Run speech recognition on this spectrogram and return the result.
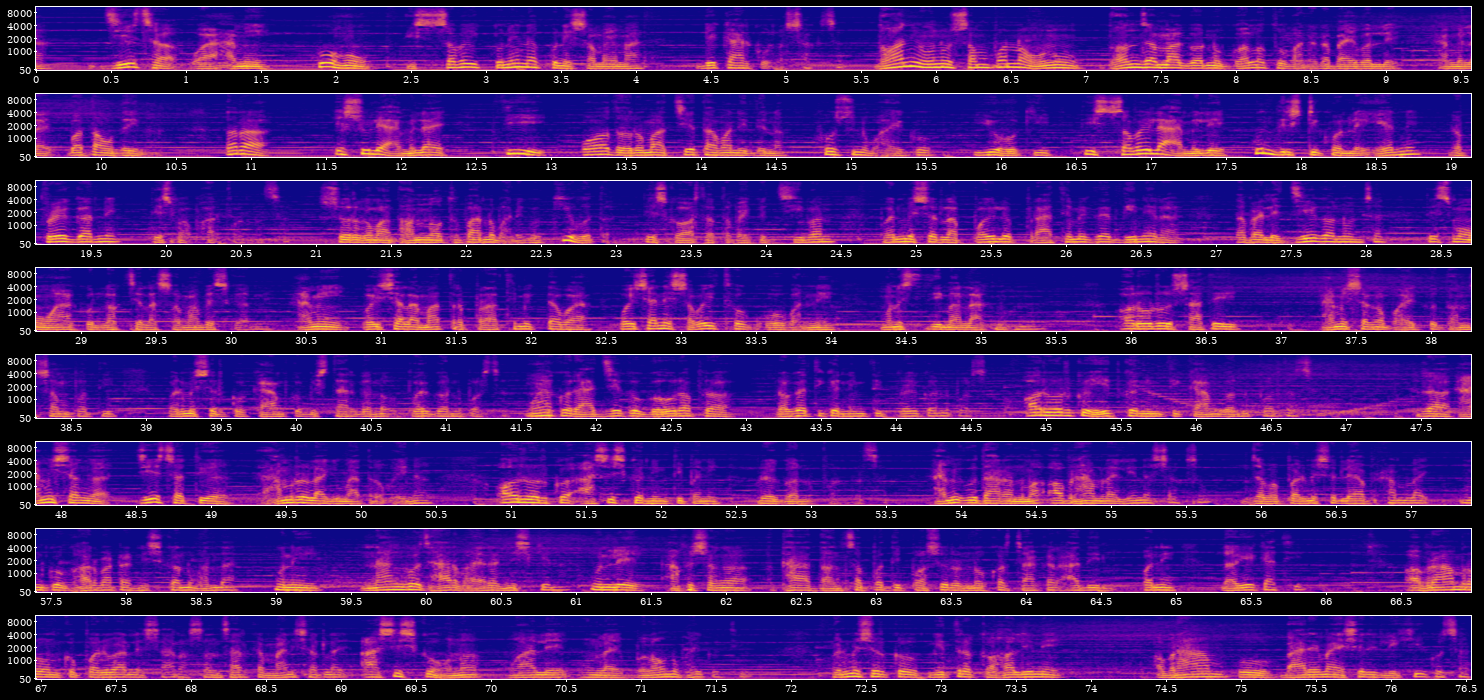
जे छ वा हामी को हौ ती सबै कुनै न कुनै समयमा बेकारको हुन सक्छ। धनी हुनु सम्पन्न हुनु धन जम्मा गर्नु गलत हो भनेर बाइबलले हामीलाई बताउँदैन। तर यसुले हामीलाई ती पदहरूमा चेतावनी दिन खोज्नु भएको यो हो कि ती सबैलाई हामीले कुन दृष्टिकोणले हेर्ने र प्रयोग गर्ने त्यसमा फरक पर्दछ। स्वर्गमा धन नथुपार्नु भनेको के हो त? त्यसको अर्थ तपाईँको जीवन परमेश्वरलाई पहिलो प्राथमिकता दिने र तपाईँले जे गर्नुहुन्छ त्यसमा उहाँको लक्ष्यलाई समावेश गर्ने। हामी पैसालाई मात्र प्राथमिकता वा पैसा नै सबै थोक हो भन्ने मनस्थितिमा लाग्नुहुन्न। अरूहरू साथै हामीसँग भएको धन सम्पत्ति परमेश्वरको कामको विस्तार गर्न उपयोग गर्नुपर्छ। उहाँको राज्यको गौरव र प्रगतिको निम्ति प्रयोग गर्नुपर्छ। अरूहरूको हितको निम्ति काम गर्नुपर्दछ। र हामीसँग जे छ त्यो हाम्रो लागि मात्र होइन। अरूहरूको आशिषको निम्ति पनि प्रयोग गर्नुपर्दछ। हामी उदाहरणमा अब्राहमलाई लिन सक्छौँ। जब परमेश्वरले अब्राहमलाई उनको घरबाट निस्कनु भन्दा उनी नाङ्गो झार भएर निस्किन। उनले आफूसँग अथा धन सम्पत्ति पशु र नोकर चाकर आदि पनि लगेका थिए। अब्राहम र उनको परिवारले सारा संसारका मानिसहरूलाई आशिषको हुन उहाँले उनलाई बोलाउनु भएको थियो। परमेश्वरको मित्र कहलिने अब्राहमको बारेमा यसरी लेखिएको छ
